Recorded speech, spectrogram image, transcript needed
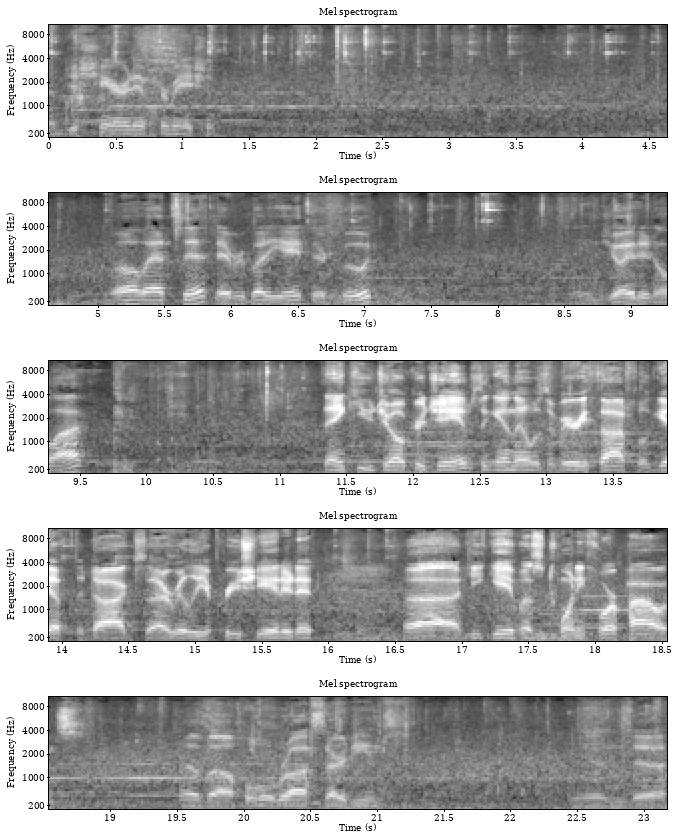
I'm just sharing information. Well, that's it. Everybody ate their food. They enjoyed it a lot. Thank you, Joker James. Again, that was a very thoughtful gift. The dogs uh, really appreciated it. Uh, he gave us 24 pounds of uh, whole raw sardines, and uh,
